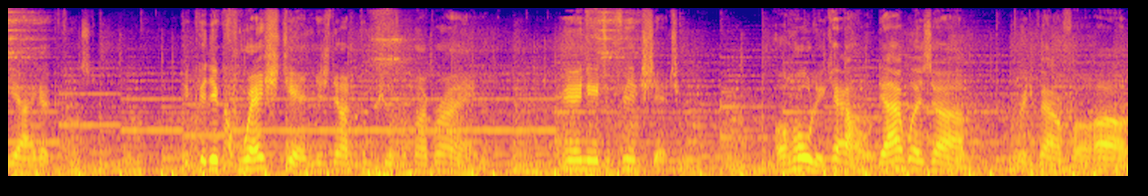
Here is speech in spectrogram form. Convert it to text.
yeah, I got confused. The, the question does not compute with my brain. I need to fix it. Oh, holy cow, that was uh pretty powerful. Uh,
